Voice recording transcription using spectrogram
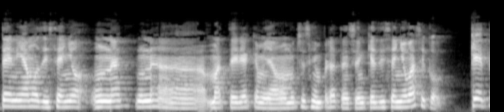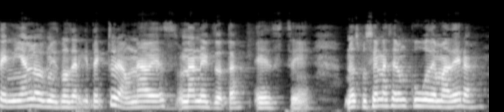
teníamos diseño, una, una materia que me llamó mucho siempre la atención, que es diseño básico, que tenían los mismos de arquitectura. Una vez, una anécdota, este, nos pusieron a hacer un cubo de madera.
